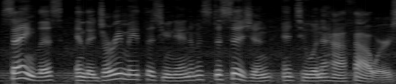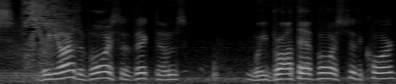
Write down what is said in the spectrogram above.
saying this, and the jury made this unanimous decision in two and a half hours. We are the voice of victims. We brought that voice to the court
